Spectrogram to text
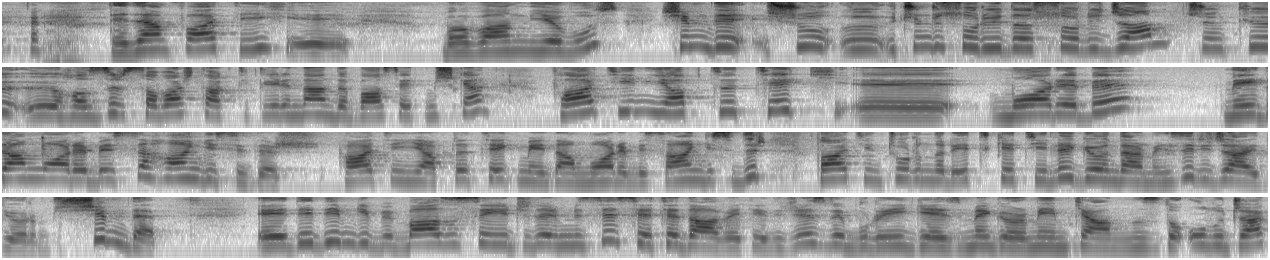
deden Fatih, e, baban Yavuz. Şimdi şu e, üçüncü soruyu da soracağım. Çünkü e, hazır savaş taktiklerinden de bahsetmişken Fatih'in yaptığı tek e, muharebe meydan muharebesi hangisidir? Fatih'in yaptığı tek meydan muharebesi hangisidir? Fatih'in torunları etiketiyle göndermenizi rica ediyorum. Şimdi e, dediğim gibi bazı seyircilerimizi sete davet edeceğiz ve burayı gezme görme imkanınız da olacak.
